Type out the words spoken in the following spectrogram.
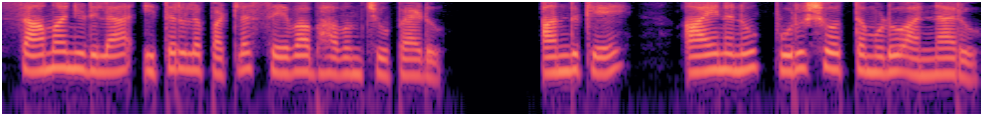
సామాన్యుడిలా ఇతరుల పట్ల సేవాభావం చూపాడు. అందుకే ఆయనను పురుషోత్తముడు అన్నారు.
